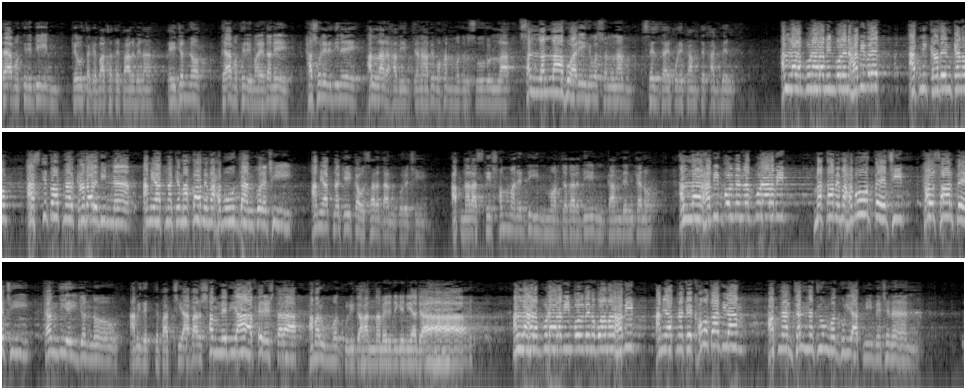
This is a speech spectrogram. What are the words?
কেয়ামতির দিন কেউ তাকে বাঁচাতে পারবে না। এই জন্য কেয়ামতির ময়দানে হাসরের দিনে আল্লাহর হাবিব জানাবে মোহাম্মদ রসুল্লাহ সাল্লাল্লাহু আলাইহি ওয়াসাল্লাম সেজদায় পড়ে কামতে থাকবেন। আল্লাহ রাব্বুল আলামিন বলেন, হাবিব রে, আপনি কাঁদেন কেন? আজকে তো আপনার কাঁদার দিন না। আমি আপনাকে মাকামে মাহমুদ দান করেছি। আমি আপনাকে কাউসার দান করেছি। আপনার আজকে সম্মানের দিন, মর্যাদার দিন, কান্দেন কেন? আল্লাহর হাবিব বলবেন, রব্বুল আরবিন মাকামে মাহমুদ পেয়েছি কাউসার পেয়েছি, কান্দি এই জন্য। আমি দেখতে পাচ্ছি আবার সামনে দিয়া ফেরেশ তারা আমার উম্মত গুলি জাহান নামের দিকে নিয়ে যায়। আল্লাহ রাব্বুল আলামিন বলবেন, ওগো আমার হাবিব, আমি আপনাকে ক্ষমতা দিলাম। আপনার জান্নাতি উম্মত গুলি আপনি বেছে নেন।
